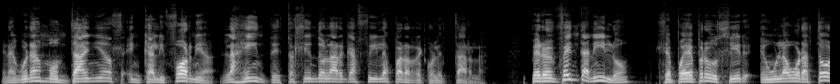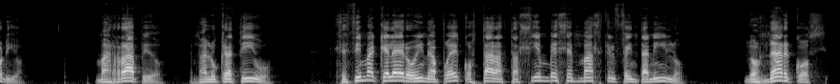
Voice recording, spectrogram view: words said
en algunas montañas en California, la gente está haciendo largas filas para recolectarla. Pero en fentanilo se puede producir en un laboratorio, más rápido, es más lucrativo. Se estima que la heroína puede costar hasta 100 veces más que el fentanilo. Los narcos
